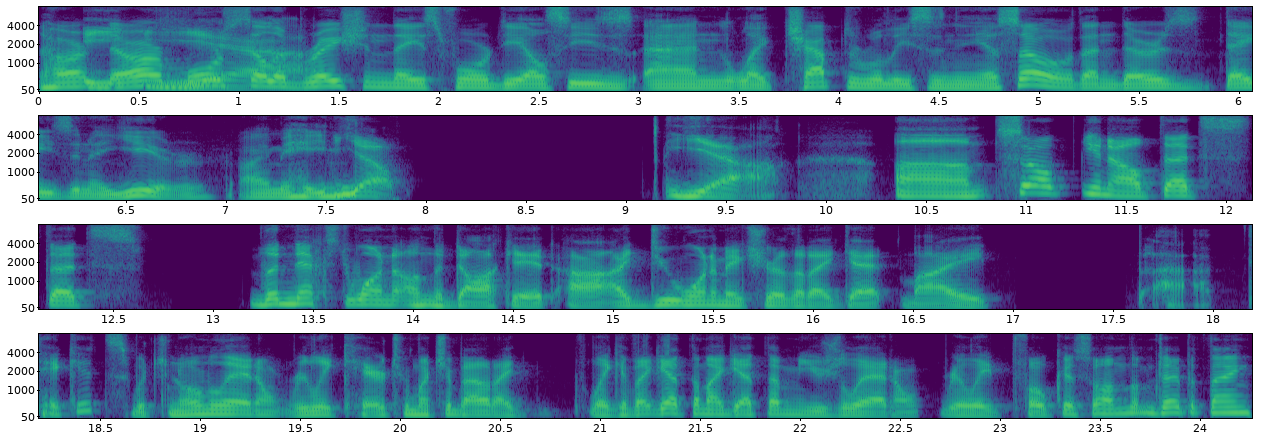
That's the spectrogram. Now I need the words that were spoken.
there are, there are more celebration days for DLCs and like chapter releases in ESO than there's days in a year. I mean, yeah, yeah. Um, so you know that's that's the next one on the docket. Uh, I do want to make sure that I get my uh, tickets, which normally I don't really care too much about. I like if I get them, I get them. Usually, I don't really focus on them, type of thing.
